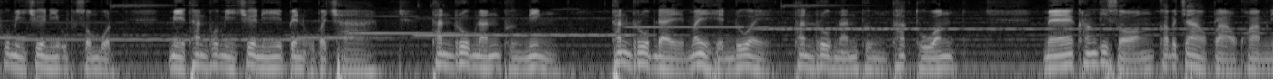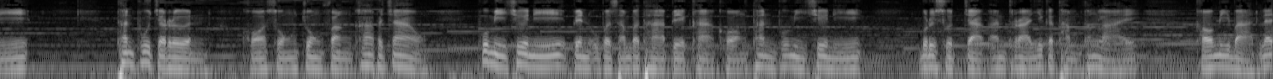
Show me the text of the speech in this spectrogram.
ผู้มีชื่อนี้อุปสมบท มีท่านผู้มีชื่อนี้เป็นอุปชา ท่านรูปนั้นพึงนิ่ง ท่านรูปใดไม่เห็นด้วย ท่านรูปนั้นพึงทักท้วง แม้ครั้งที่สองข้าพเจ้ากล่าวความนี้ ท่านผู้เจริญขอทรงจงฟังข้าพเจ้า ผู้มีชื่อนี้เป็นอุปสัมปทาเปกขาของท่านผู้มีชื่อนี้ บริสุทธิ์จากอันตรายิกธรรมทั้งหลาย เขามีบาทและ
